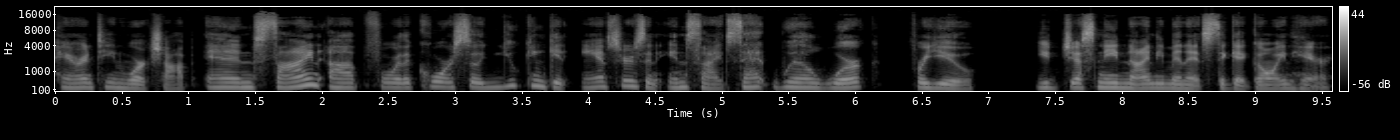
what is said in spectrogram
parenting workshop and sign up for the course so you can get answers and insights that will work for you. You just need 90 minutes to get going here.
